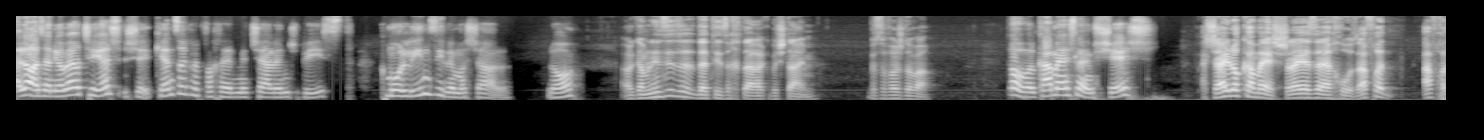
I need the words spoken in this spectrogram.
אה, לא, אז אני אומרת שיש, שכן צריך לפחד מ-challenge beast, כמו לינזי למשל, לא? אבל גם לינזי לדעתי זכתה רק בשתיים, בסופו של דבר. טוב, אבל כמה יש להם? שש? השאלה היא לא כמה יש, השאלה היא איזה אחוז. אף אחד, אף אחד,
